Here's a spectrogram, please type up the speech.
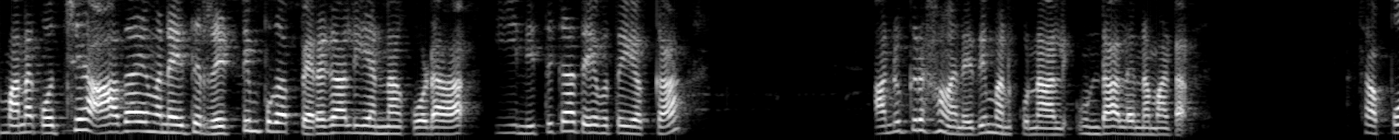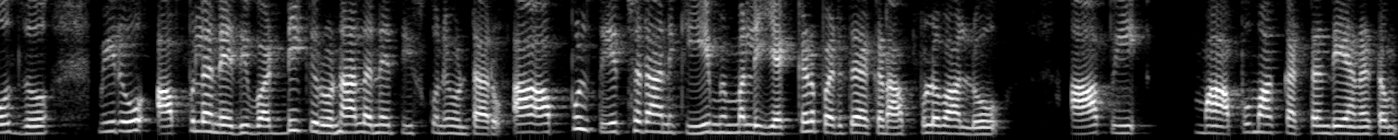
మనకు వచ్చే ఆదాయం అనేది రెట్టింపుగా పెరగాలి అన్నా కూడా ఈ నితికా దేవత యొక్క అనుగ్రహం అనేది మనకు ఉండాలి ఉండాలన్నమాట. సపోజ్ మీరు అప్పులు అనేది వడ్డీకి రుణాలు అనేది తీసుకుని ఉంటారు. ఆ అప్పులు తీర్చడానికి మిమ్మల్ని ఎక్కడ పడితే అక్కడ అప్పుల వాళ్ళు ఆపి మా అప్పు మాకు కట్టండి అనటం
